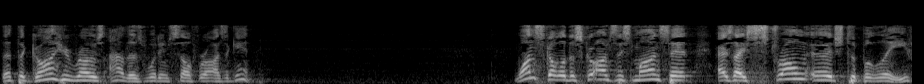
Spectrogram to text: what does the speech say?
that the guy who rose others would himself rise again. One scholar describes this mindset as a strong urge to believe,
